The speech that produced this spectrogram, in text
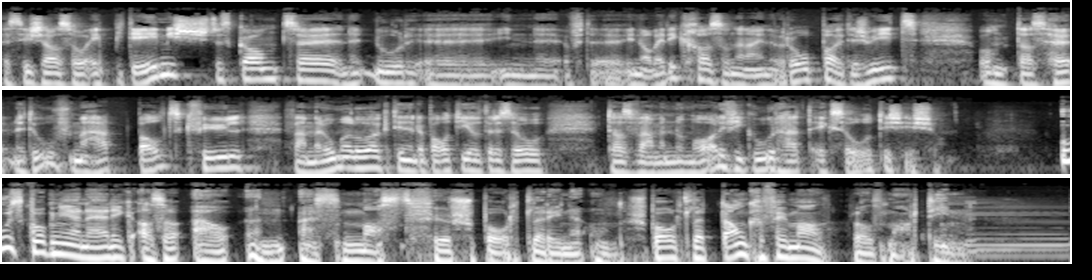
Es ist also epidemisch, das Ganze, nicht nur äh, in, äh, in Amerika, sondern auch in Europa, in der Schweiz. Und das hört nicht auf. Man hat bald das Gefühl, wenn man rumschaut in einer Body oder so, dass wenn man eine normale Figur hat, exotisch ist schon. Ausgewogene Ernährung, also auch ein, ein Must für Sportlerinnen und Sportler. Danke vielmals, Rolf Martin.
